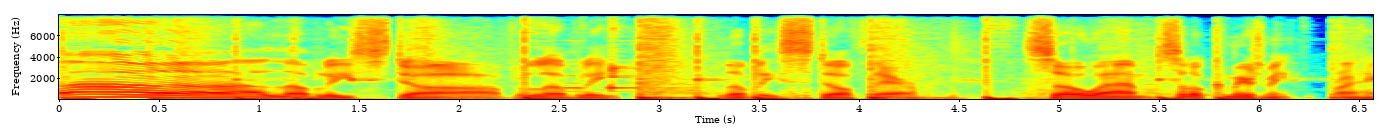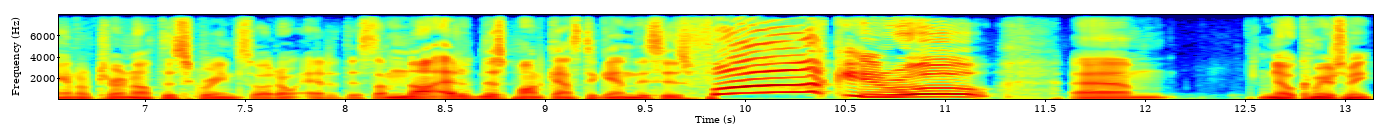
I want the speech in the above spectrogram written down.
Ah, lovely stuff. Lovely, lovely stuff there. So, um, so look, come here to me. Right, hang on. I'll turn off the screen so I don't edit this. I'm not editing this podcast again. This is fucking raw. Um, no, come here to me.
